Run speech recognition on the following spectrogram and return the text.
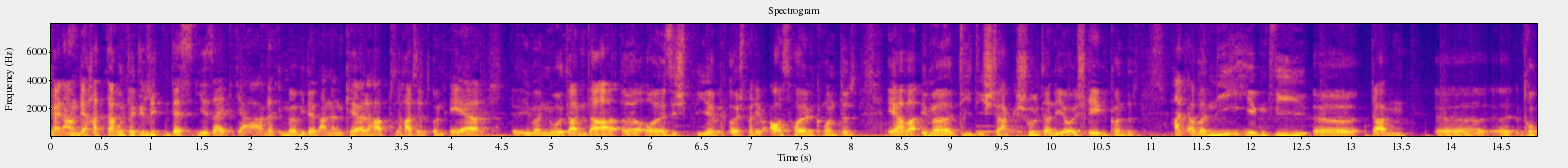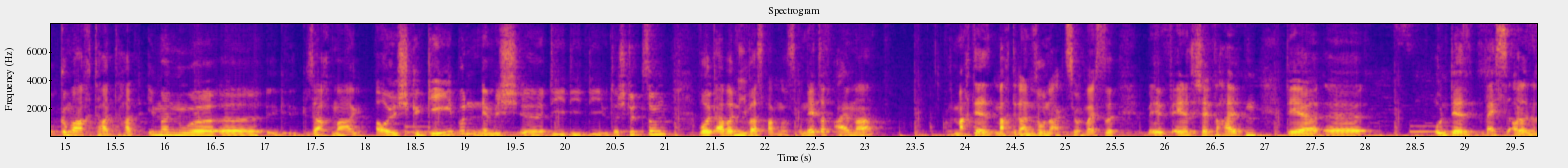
keine Ahnung, der hat darunter gelitten, dass ihr seit Jahren immer wieder einen anderen Kerl habt, hattet und er äh, immer nur dann da äh, sich, ihr euch bei dem ausheulen konntet. Er war immer die, die starke Schulter, an die ihr euch legen konntet, hat aber nie irgendwie äh, dann äh, äh, Druck gemacht, hat, hat immer nur, äh, sag mal, euch gegeben, nämlich äh, die, die, die Unterstützung, wollte aber nie was anderes. Und jetzt auf einmal macht er, macht er dann so eine Aktion, weißt du? Er verändert sich sein Verhalten, der, äh, und der, weißt du, oder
